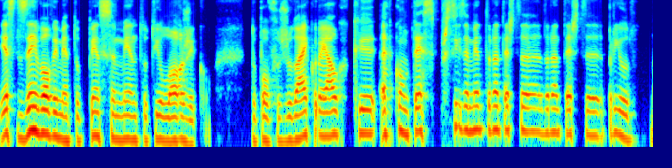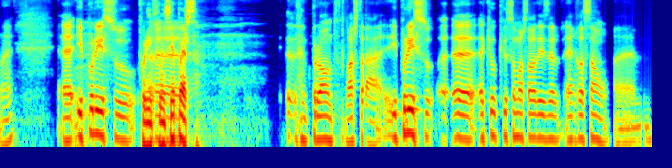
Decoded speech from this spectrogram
esse desenvolvimento do pensamento teológico do povo judaico é algo que acontece precisamente durante, esta, durante este período, não é? Eh, e por isso. Por influência eh, persa. Pronto, lá está. E por isso, uh, uh, aquilo que o Samuel estava a dizer em relação uh,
